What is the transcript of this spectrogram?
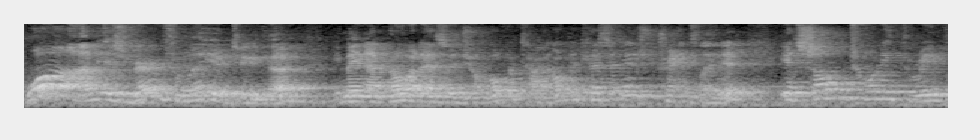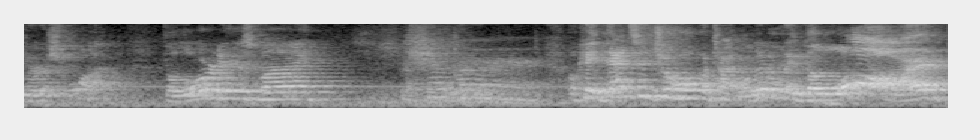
One is very familiar to you. You may not know it as a Jehovah title because it is translated. It's Psalm 23, verse 1. The Lord is my. Okay, that's a Jehovah title. Literally, the Lord,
